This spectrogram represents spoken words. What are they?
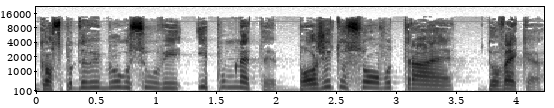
Господ да ви благослови и помнете, Божието Слово трае до века.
